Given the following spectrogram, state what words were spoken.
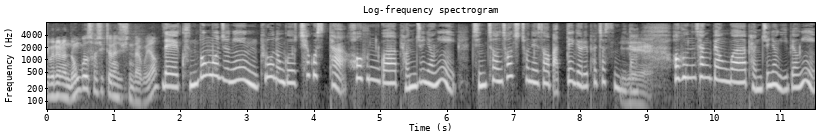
이번에는 농구 소식 전해주신다고요? 네, 군복무 중인 프로농구 최고 스타 허훈과 변준영이 진천 선수촌에서 맞대결을 펼쳤습니다. 예. 허훈 상병과 변준영 이병이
